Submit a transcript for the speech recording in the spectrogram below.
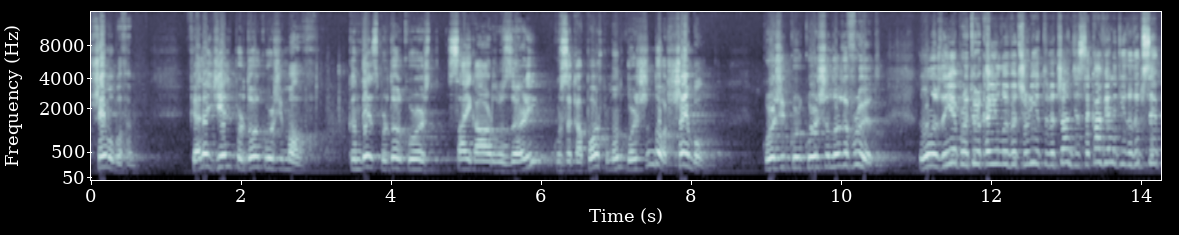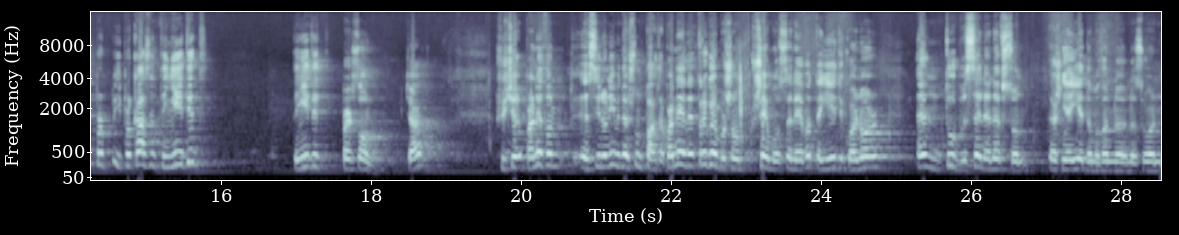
shembull po them, Fjala gjel përdor kur është i madh, këndez përdor kur është sa i ka ardhur zëri, kurse kaposh përmend kur është i shëndoshë. Shembull, Kur është i kur është i shëndoshë dhe fryhet. Domethënë çdonjëri prej tyre ka një lloj veçorie të veçantë që s'e ka fjala tjetër edhe pse i përkasin të njëjtit të njëjtit person. Qartë? Kështu që prandaj thonë sinonimet janë shumë të pakta. Prandaj dhe tregojnë për shemb, shembull selefët te ajeti kuranor en tubsele nefsun, është një ajet domethënë në në surën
